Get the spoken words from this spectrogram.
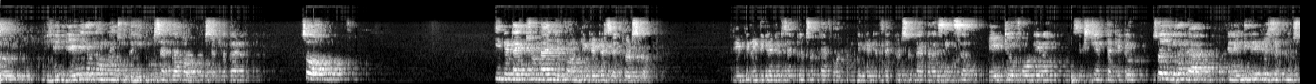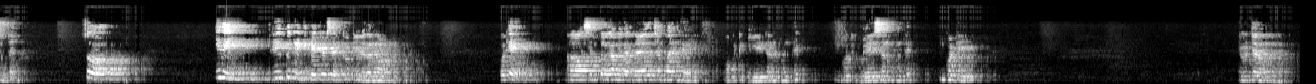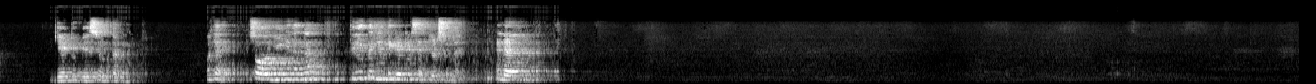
ఏ ఏ విధంగా ఉన్నాయో చూద్దాం inputs ఎట్లాగా outputs ఎట్లాగా so ఇన్ని types ఉంటాయని చెప్పాం integrated సర్క్యూట్స్లో three pin integrated circuits ఉంటాయి ఫోర్ పిన్ ఇంటిగ్రేటెడ్ సర్క్యూట్స్ ఉంటాయి కదా six eight fourteen sixteen thirty two so ఈ విధంగా నేను ఇంటిగ్రేటెడ్ సర్క్యూట్స్ ఉంటాయి సో ఇది త్రీ పిన్ ఇంటిగ్రేటెడ్ సర్క్యూట్ ఈ విధంగా ఉంటుంది ఓకే సింపుల్గా మీకు అర్థమయ్యేది చెప్పాలంటే ఒకటి గేట్ అనుకుంటే ఇంకోటి బేస్ అనుకుంటే ఇంకోటి ఏమంటారు? గేట్ బేస్ ఉంటారు. ఓకే సో ఈ విధంగా త్రీ పిన్ ఇంటిగ్రేటెడ్ సర్క్యూట్స్ ఉన్నాయి. అండ్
